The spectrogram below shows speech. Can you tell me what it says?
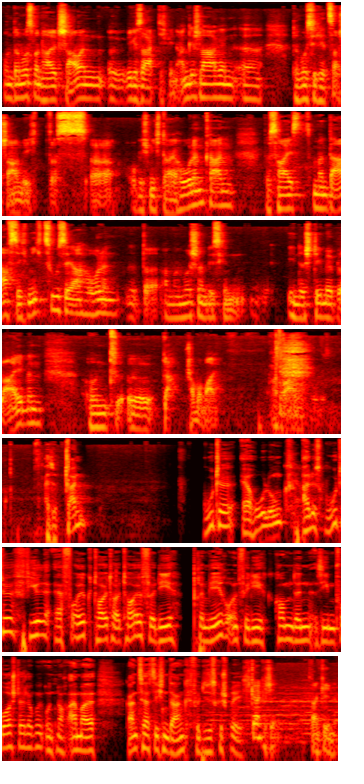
Und da muss man halt schauen, äh, wie gesagt, ich bin angeschlagen, äh, da muss ich jetzt auch schauen, wie ich das, äh, ob ich mich da erholen kann. Das heißt, man darf sich nicht zu sehr erholen, man muss schon ein bisschen in der Stimme bleiben. Und ja, schauen wir mal. Also dann gute Erholung, alles Gute, viel Erfolg, toi toi toi für die Premiere und für die kommenden sieben Vorstellungen und noch einmal ganz herzlichen Dank für dieses Gespräch. Dankeschön. Danke Ihnen.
